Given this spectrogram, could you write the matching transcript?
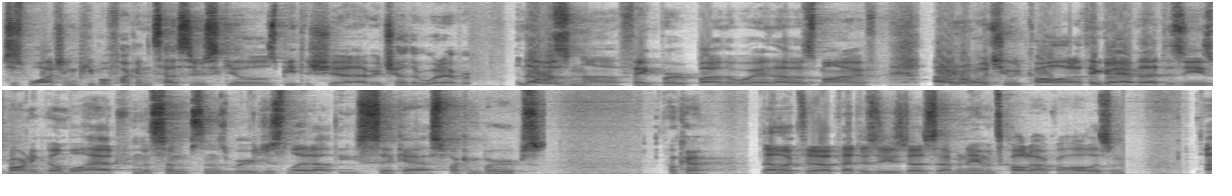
Just watching people fucking test their skills, beat the shit out of each other, whatever. And that wasn't a fake burp, by the way. That was my. I don't know what you would call it. I think I have that disease Barney Gumble had from The Simpsons where he just let out these sick ass fucking burps. Okay. I looked it up. That disease does have a name. It's called alcoholism. Uh,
